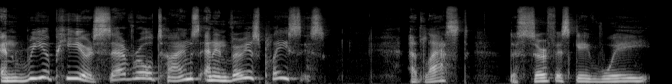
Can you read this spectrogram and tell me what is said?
and reappear several times and in various places. At last, the surface gave way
